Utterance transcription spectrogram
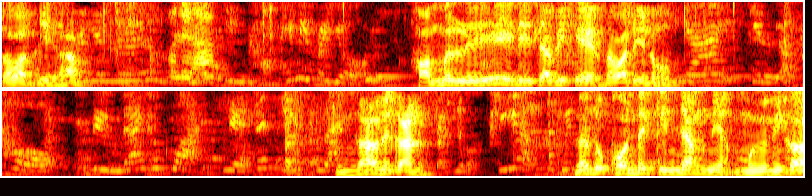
สวัสดีครับ สวัสดีครับ หอมมะลิดีจ้ะพี่เกดสวัสดีหนู กินข้าวด้วยกัน แล้วทุกคนได้กินยังเนี่ย มื้อนี้ก็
